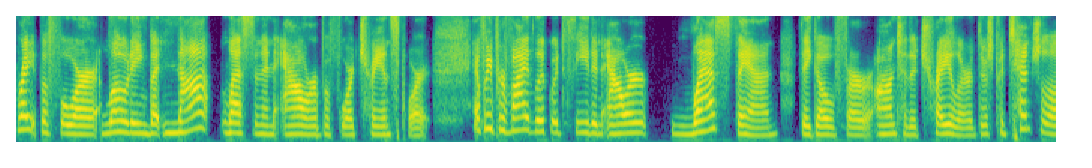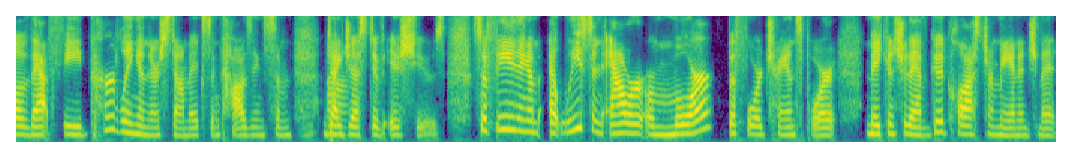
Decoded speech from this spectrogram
right before loading, but not less than an hour before transport. If we provide liquid feed an hour less than they go for onto the trailer, there's potential of that feed curdling in their stomachs and causing some uh-huh. digestive issues. So feeding them at least an hour or more before transport, making sure they have good colostrum management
